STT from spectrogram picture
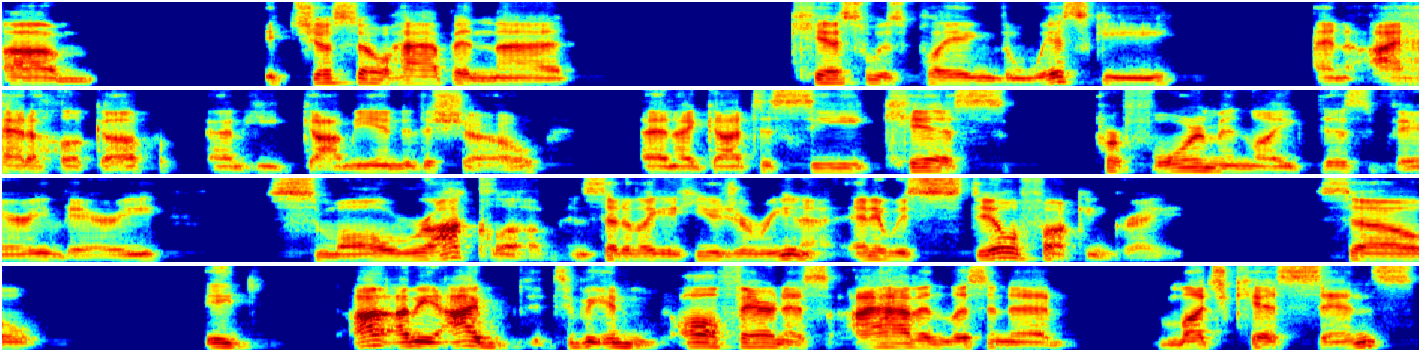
um, it just so happened that Kiss was playing the Whisky and I had a hookup and he got me into the show and I got to see Kiss perform in like this very, very small rock club instead of like a huge arena. And it was still fucking great. So it I, I mean, I to be in all fairness, I haven't listened to much Kiss since,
